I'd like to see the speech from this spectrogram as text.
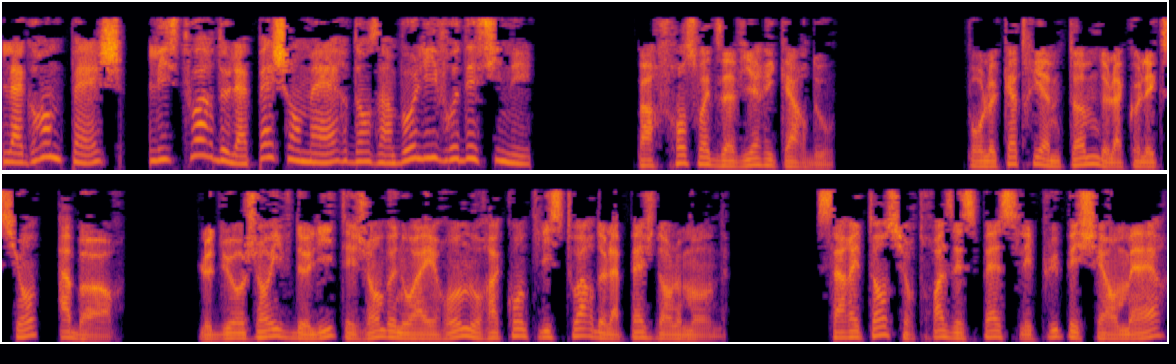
La Grande Pêche, l'histoire de la pêche en mer dans un beau livre dessiné. Par François-Xavier Ricardou. Pour le quatrième tome de la collection, À bord. Le duo Jean-Yves Delitte et Jean-Benoît Héron nous raconte l'histoire de la pêche dans le monde. S'arrêtant sur trois espèces les plus pêchées en mer,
